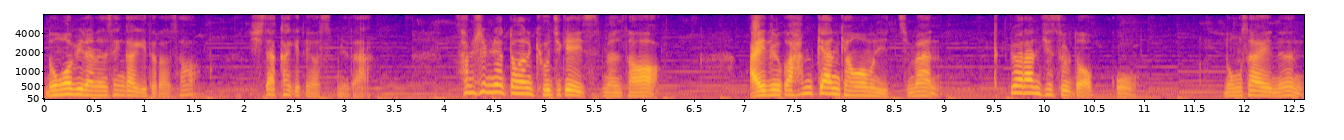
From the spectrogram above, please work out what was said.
농업이라는 생각이 들어서 시작하게 되었습니다. 30년 동안 교직에 있으면서 아이들과 함께한 경험은 있지만 특별한 기술도 없고 농사에는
